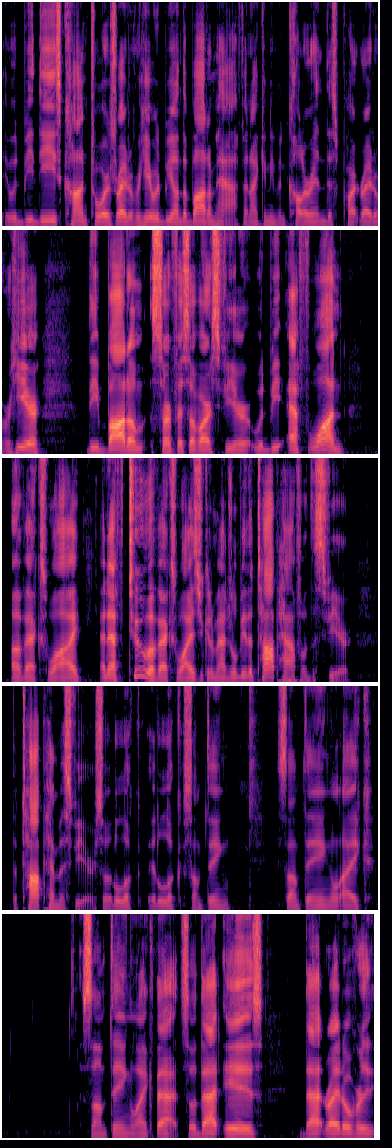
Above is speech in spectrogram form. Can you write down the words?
it would be these contours right over here would be on the bottom half. And I can even color in this part right over here. The bottom surface of our sphere would be f1 of xy. And f2 of xy, as you can imagine, will be the top half of the sphere, the top hemisphere. So it'll look, it'll look something, something like, something like that. So that is that right over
